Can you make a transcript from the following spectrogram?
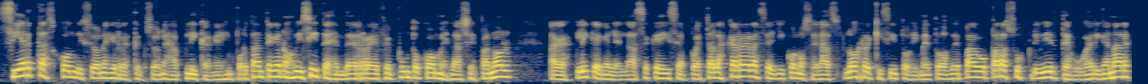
Ciertas condiciones y restricciones aplican. Es importante que nos visites en drf.com slash español, hagas clic en el enlace que dice apuesta a las carreras y allí conocerás los requisitos y métodos de pago para suscribirte, jugar y ganar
